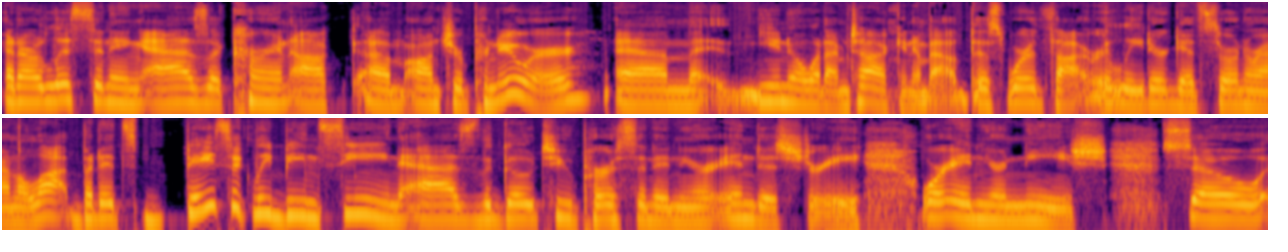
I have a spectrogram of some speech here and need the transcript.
and are listening as a current um, entrepreneur, um, you know what I'm talking about. This word thought leader gets thrown around a lot, but it's basically being seen as the go to person in your industry or in your niche. So,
